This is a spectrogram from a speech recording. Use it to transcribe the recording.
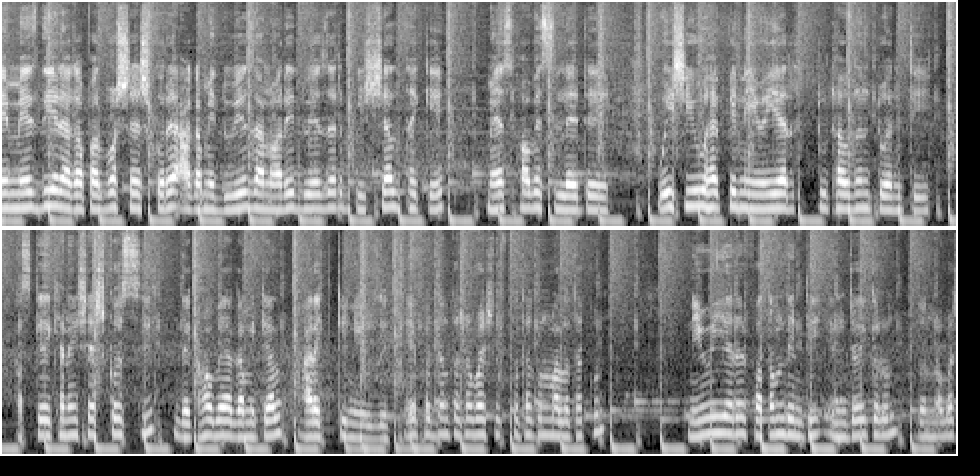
এই ম্যাচ দিয়ে ঢাকা পর্ব শেষ করে আগামী দুই জানুয়ারি দু হাজার বিশ সাল থেকে ম্যাচ হবে সিলেটে। Wish you happy new year too আজকে এখানেই শেষ করছি। দেখা হবে আগামীকাল আরেকটি নিউজে। এ পর্যন্ত সবাই সুস্থ থাকুন, ভালো থাকুন। নিউ ইয়ারের প্রথম দিনটি এনজয় করুন। ধন্যবাদ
